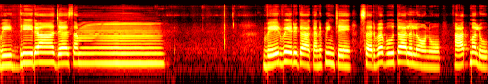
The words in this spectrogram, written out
విద్ధిరాజసం వేర్వేరుగా కనిపించే సర్వభూతాలలోనూ ఆత్మలు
